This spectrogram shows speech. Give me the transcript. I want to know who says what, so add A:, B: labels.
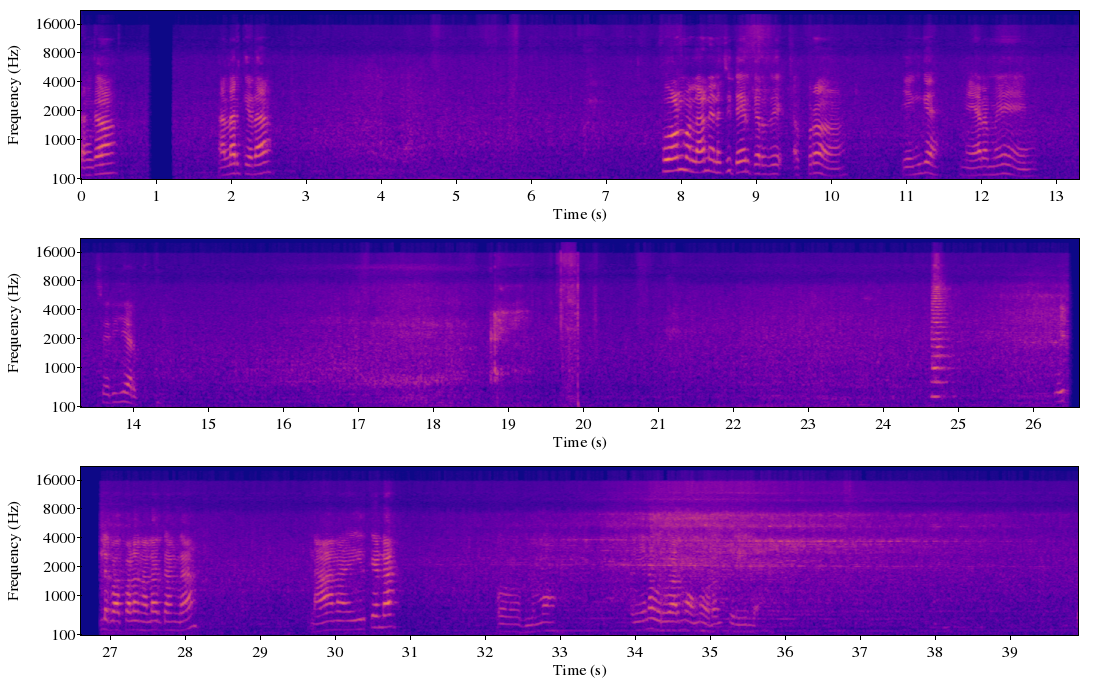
A: தங்கம் நல்லா இருக்கேடா ஃபோன் பண்ணலான்னு நினச்சிட்டே இருக்கிறது. அப்புறம் எங்கே? நேரமே சரியாக இருக்கு. வீட்டில் பாப்பாலாம் நல்லா இருக்காங்களா? நான் இருக்கேன்டா. ஓ இன்னமோ ஏன்னா ஒரு வாரமாக ஒன்றும் உடம்பு சரியில்லை.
